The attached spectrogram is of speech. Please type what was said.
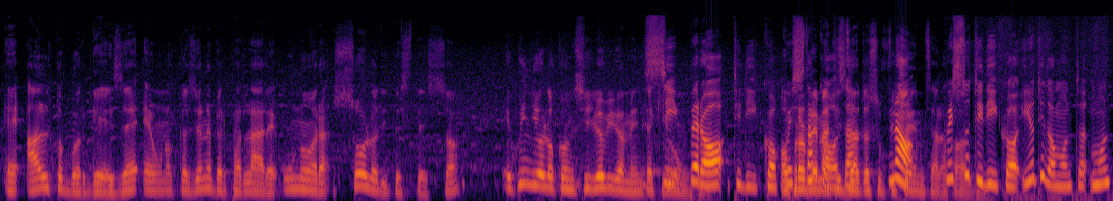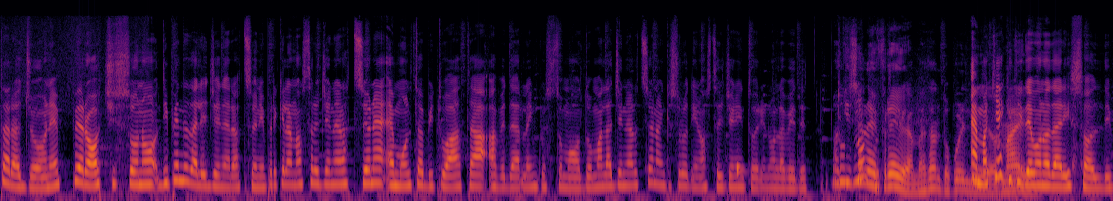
è alto borghese, è un'occasione per parlare un'ora solo di te stesso e quindi io lo consiglio vivamente a Sì, chiunque. però ti dico, Ho questa problematizzato cosa... a sufficienza no, la questo cosa. ti dico, io ti do molta, molta ragione, però ci sono, dipende dalle generazioni, perché la nostra generazione è molto abituata a vederla in questo modo, ma la generazione anche solo dei nostri genitori non la vede. Ma tu- chi se ne frega, ma tanto quelli Eh, ma chi è che ormai- ti devono dare i soldi?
